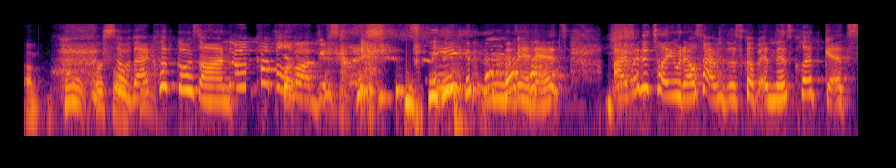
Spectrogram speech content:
Um, who, first of so all, that clip goes on So a couple of obvious questions. minutes. I'm going to tell you what else happens in this clip. And this clip Gaetz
